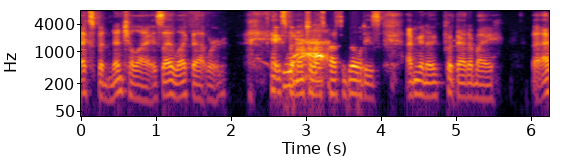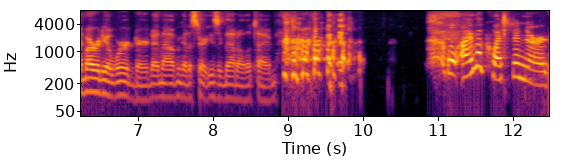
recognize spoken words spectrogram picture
exponentialize i like that word exponentialize yeah. possibilities i'm going to put that in my I'm already a word nerd, and now I'm going to start using that all the time. well, I'm a question nerd.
